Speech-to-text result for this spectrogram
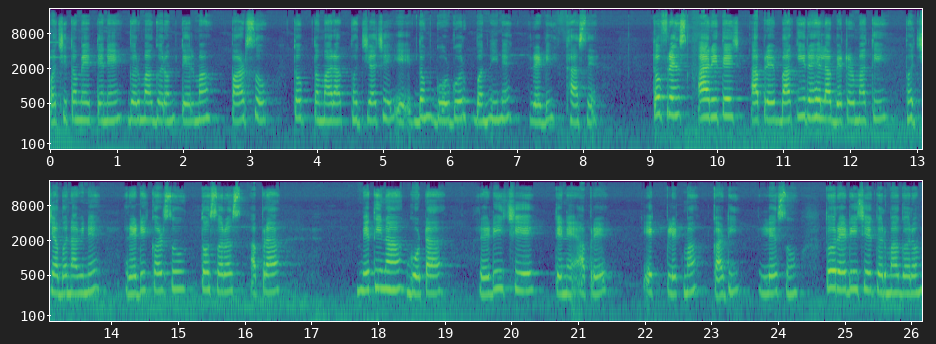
પછી તમે તેને ગરમા ગરમ તેલમાં પાડશો. તો તમારા ભજીયા છે એ એકદમ ગોળ ગોળ બનીને રેડી થશે. તો ફ્રેન્ડ્સ આ રીતે જ આપણે બાકી રહેલા બેટરમાંથી ભજીયા બનાવીને રેડી કરશું. તો સરસ આપણા મેથીના ગોટા રેડી છે. તેને આપણે એક પ્લેટમાં કાઢી લેશું. તો રેડી છે ગરમા ગરમ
